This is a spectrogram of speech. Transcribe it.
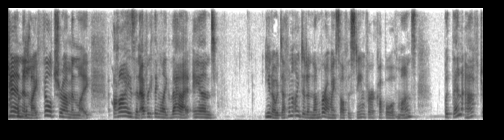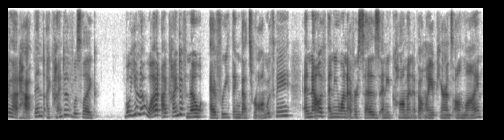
chin and my philtrum and like eyes and everything like that. And, you know, it definitely did a number on my self esteem for a couple of months. But then after that happened, I kind of was like, well, you know what? I kind of know everything that's wrong with me. And now, if anyone ever says any comment about my appearance online,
